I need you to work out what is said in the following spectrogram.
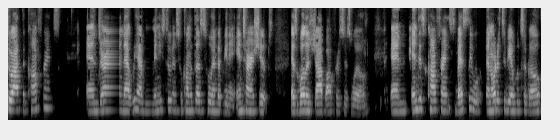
throughout the conference. And during that, we have many students who come with us who end up getting internships as well as job offers as well. And in this conference, basically, in order to be able to go,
